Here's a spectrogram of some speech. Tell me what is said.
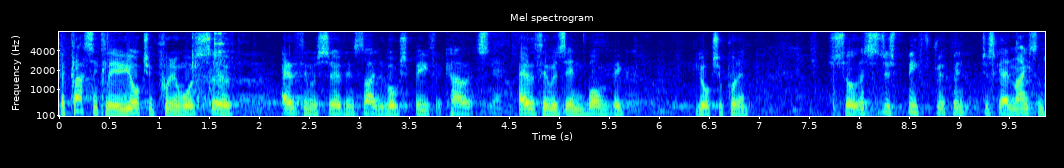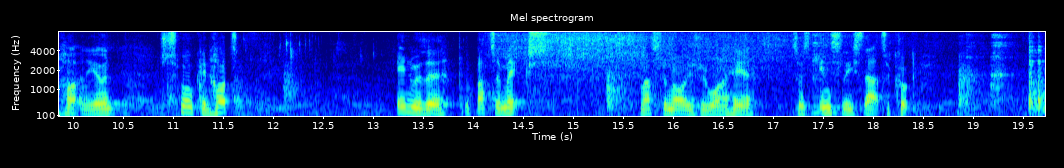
But classically, a Yorkshire pudding was served, everything was served inside the roast beef, the carrots, Yes. everything was in one big Yorkshire pudding. So this is just beef dripping, just getting nice and hot in the oven, smoking hot. In with the, the batter mix, that's the noise we want to hear. So it's instantly start to cook. it?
